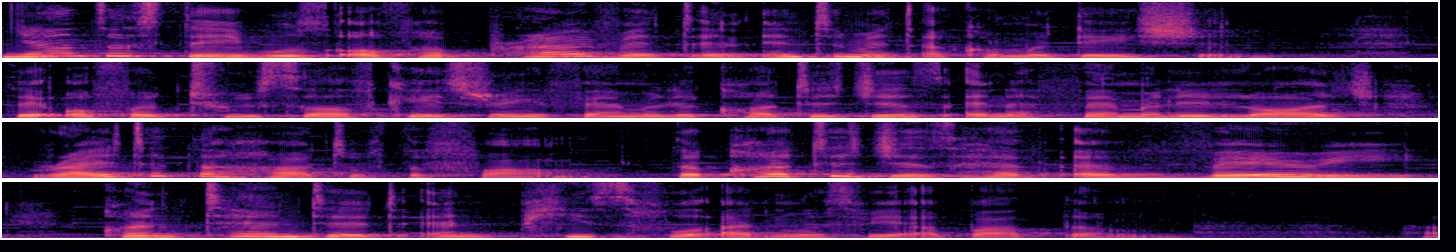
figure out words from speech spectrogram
Nyanza Stables offer private and intimate accommodation. They offer two self-catering family cottages and a family lodge right at the heart of the farm. The cottages have a very contented and peaceful atmosphere about them. Uh,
